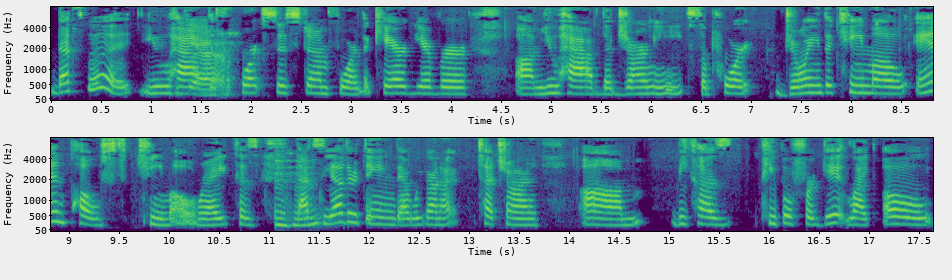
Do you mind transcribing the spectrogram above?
That's good. You have the support system for the caregiver. Um, you have the journey support during the chemo and post chemo, right? Because hmm that's the other thing that we're going to touch on um, because people forget, like, oh,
